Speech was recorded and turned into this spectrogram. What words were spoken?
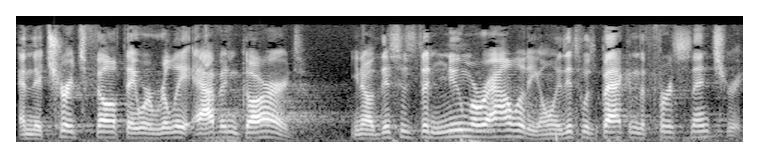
And the church felt they were really avant garde. You know, this is the new morality, only this was back in the first century.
